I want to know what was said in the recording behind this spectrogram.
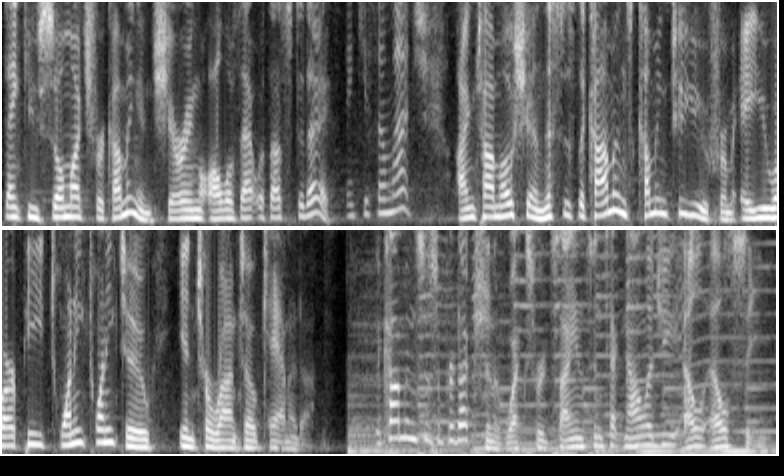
thank you so much for coming and sharing all of that with us today. Thank you so much. I'm tom osha and this is the commons coming to you from aurp 2022 in toronto canada. The commons is a production of wexford science and technology llc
